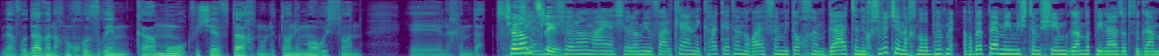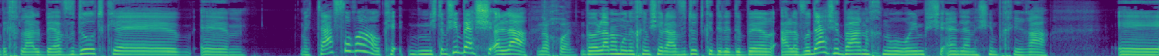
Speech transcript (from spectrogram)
לעבודה, ואנחנו חוזרים, כאמור, כפי שהבטחנו, לטוני מוריסון, לחמדת. שלום כן, צליל. שלום מאיה, שלום יובל. כן, אני אקרא קטע נורא יפה מתוך חמדת. אני חושבת שאנחנו הרבה, הרבה פעמים משתמשים גם בפינה הזאת וגם בכלל בעבדות כמטאפורה, או כ... משתמשים בהשאלה נכון. בעולם המונחים של העבדות כדי לדבר על עבודה שבה אנחנו רואים שאין לאנשים בחירה. אה,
